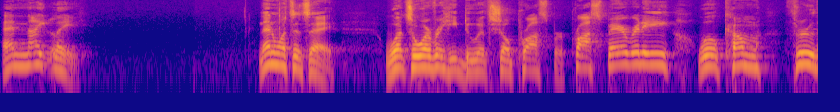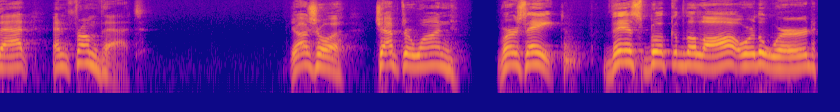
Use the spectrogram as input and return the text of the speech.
and nightly then what's it say? Whatsoever he doeth shall prosper. Prosperity will come through that and from that. Joshua chapter 1 verse 8 this book of the law or the word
